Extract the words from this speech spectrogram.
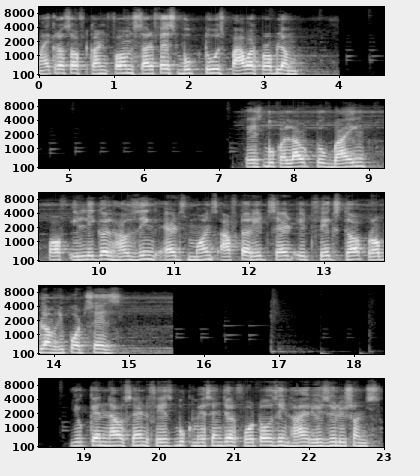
Microsoft confirms Surface Book 2's power problem. Facebook allowed to buying of illegal housing ads months after it said it fixed the problem report says. You can now send Facebook Messenger photos in high resolutions.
